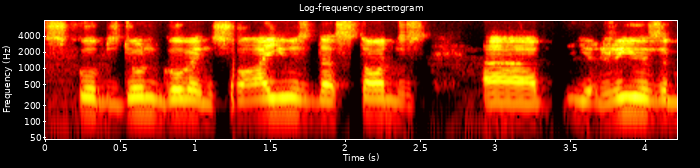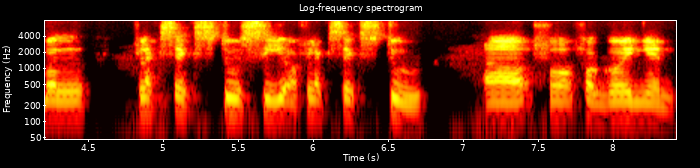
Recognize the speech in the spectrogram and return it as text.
scopes don't go in. So I use the Storz uh, reusable FlexX 2C or FlexX 2 uh, for, for going in.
